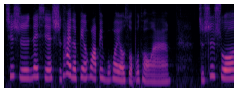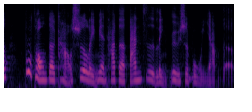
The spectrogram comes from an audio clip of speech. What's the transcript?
其实那些时态的变化并不会有所不同啊，只是说不同的考试里面，它的单字领域是不一样的。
